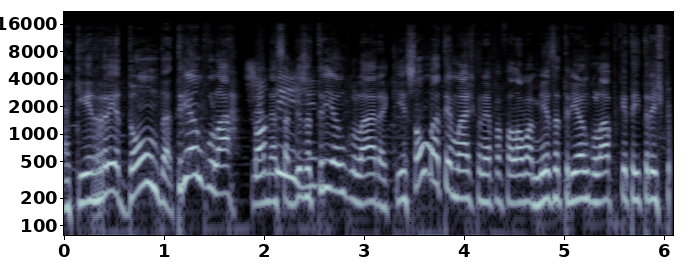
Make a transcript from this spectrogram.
aqui redonda, triangular, Só né, nessa mesa triangular aqui. Só um matemático, né, pra falar uma mesa triangular porque tem três pessoas.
